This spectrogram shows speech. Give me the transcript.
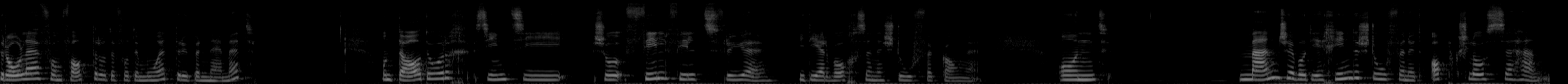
die Rolle vom Vater oder von der Mutter übernehmen. Und dadurch sind sie schon viel, viel zu früh in die Erwachsenenstufe gegangen. Und Menschen, die die Kinderstufe nicht abgeschlossen haben,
